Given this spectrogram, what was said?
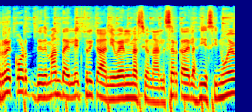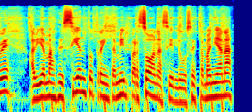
récord de demanda eléctrica a nivel nacional. Cerca de las 19 había más de 130.000 personas sin luz. Esta mañana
